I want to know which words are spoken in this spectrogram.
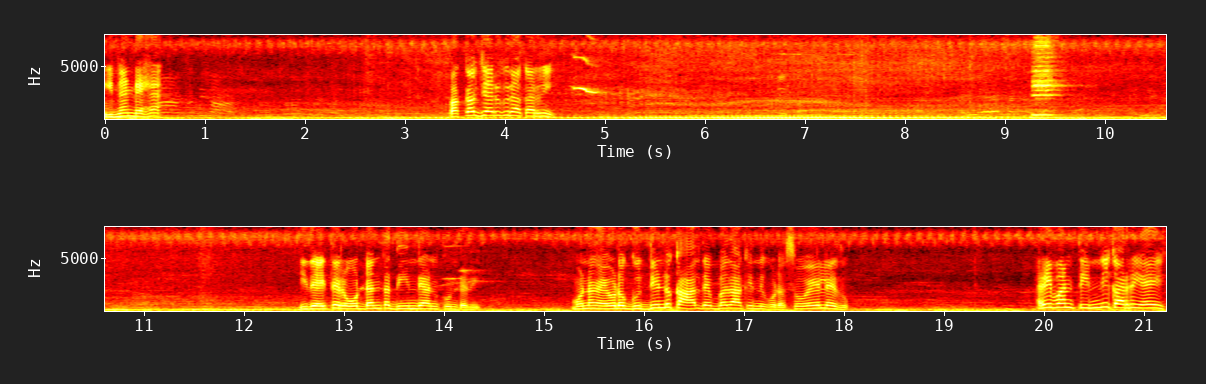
తినండి హే. పక్కకు జరుగురా కర్రీ. ఇదైతే రోడ్డంతా దీందే అనుకుంటుంది. మొన్న ఎవడో గుద్దిండు కాలు దెబ్బ తాకింది కూడా. సోయలేదు అరే ఇవన్నీ తిన్ని కర్రీ ఏయ్.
